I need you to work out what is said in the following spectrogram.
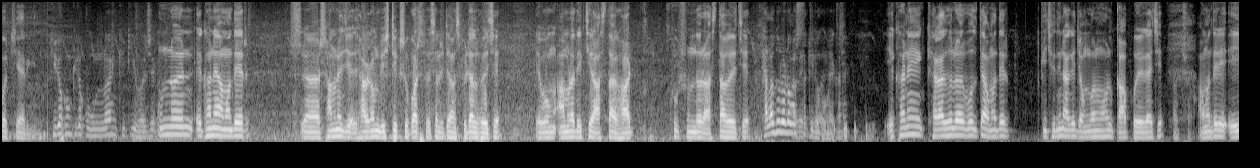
করছি আর কি। কীরকম কীরকম উন্নয়ন কী কী হয়েছে? উন্নয়ন এখানে আমাদের সামনে যে Jhargram district super speciality hospital হয়েছে এবং আমরা দেখছি রাস্তাঘাট খুব সুন্দর রাস্তা হয়েছে। খেলাধুলার অবস্থা কীরকম এখানে? এখানে খেলাধুলা বলতে আমাদের কিছুদিন আগে জঙ্গলমহল কাপ হয়ে গেছে। আচ্ছা। আমাদের এই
